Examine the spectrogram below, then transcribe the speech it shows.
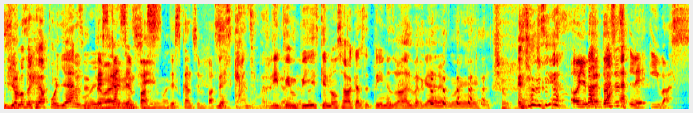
yo los dejé apoyar, güey. Descansa en paz. Descansa en paz. Descansen, rip in peace, que no usaba calcetines, ¿verdad? El Vergara, güey. Gacho, Eso decía. Oye, pero entonces le ibas.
